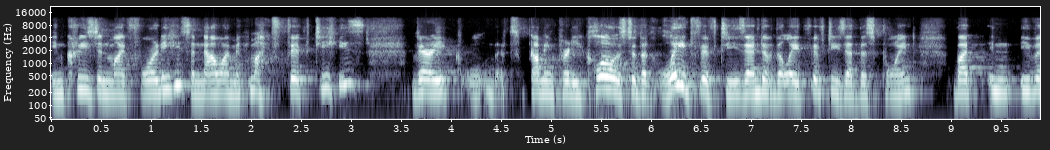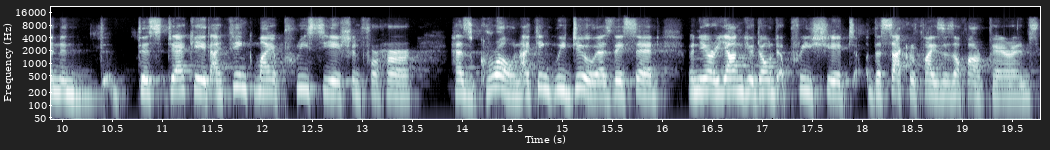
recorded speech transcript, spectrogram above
increased in my 40s and now I'm in my 50s. Very, it's coming pretty close to the late 50s, end of the late 50s at this point. But in, even in th- this decade, I think my appreciation for her has grown. I think we do. As they said, when you're young, you don't appreciate the sacrifices of our parents.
